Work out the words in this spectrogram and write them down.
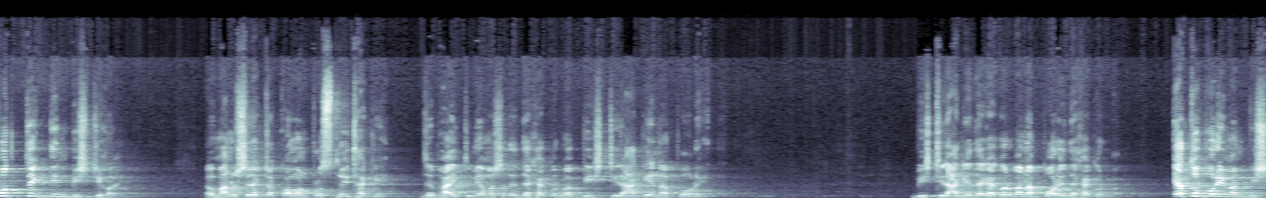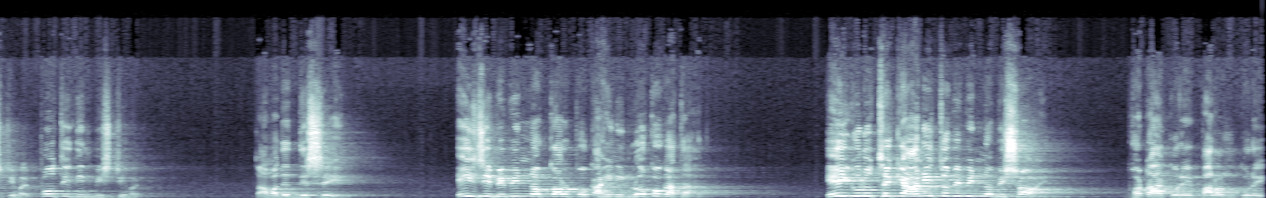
প্রত্যেক দিন বৃষ্টি হয়। এবং মানুষের একটা কমন প্রশ্নই থাকে যে, ভাই, তুমি আমার সাথে দেখা করবা বৃষ্টির আগে না পরে? বৃষ্টির আগে দেখা করবা না পরে দেখা করবা? এত পরিমাণ বৃষ্টি হয়, প্রতিদিন বৃষ্টি হয়। তো আমাদের দেশে এই যে বিভিন্ন কল্প কাহিনী লোকগাথা এইগুলো থেকে আনিত বিভিন্ন বিষয়, ঘটা করে, পালন করে,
